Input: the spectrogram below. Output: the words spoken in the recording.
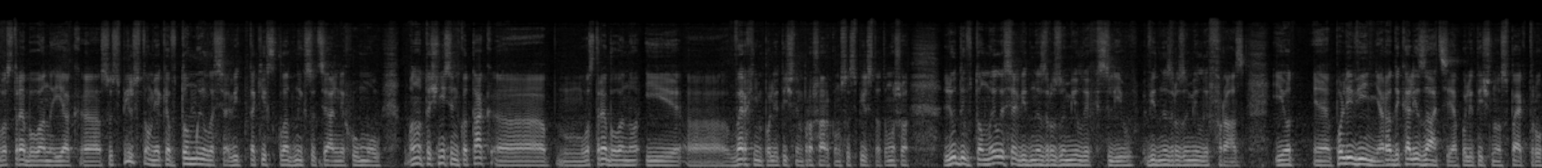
востребуваний як е, суспільством, яке втомилося від таких складних соціальних умов. Воно точнісінько так е, востребовано і е, верхнім політичним прошарком суспільства, тому що люди втомилися від незрозумілих слів, від незрозумілих фраз. І от е, полівіння, радикалізація політичного спектру,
